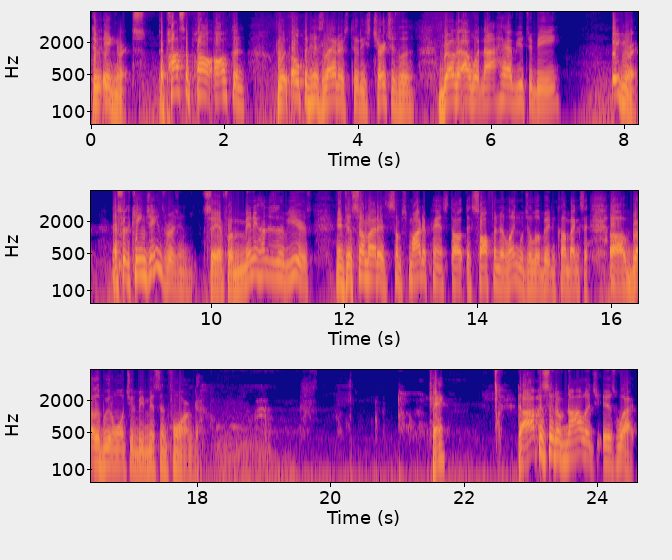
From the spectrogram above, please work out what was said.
through ignorance. The Apostle Paul often would open his letters to these churches with, Brother, I would not have you to be ignorant. That's what the King James Version said for many hundreds of years until somebody, some smarter pants thought to soften the language a little bit and come back and say, uh, Brother, we don't want you to be misinformed. Okay? The opposite of knowledge is what?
